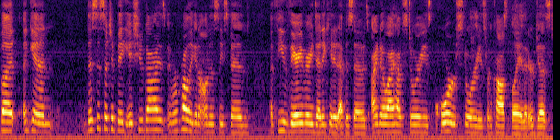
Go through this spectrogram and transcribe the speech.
But again, this is such a big issue, guys, and we're probably going to honestly spend a few very, very dedicated episodes. I know I have stories, horror stories from cosplay that are just,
